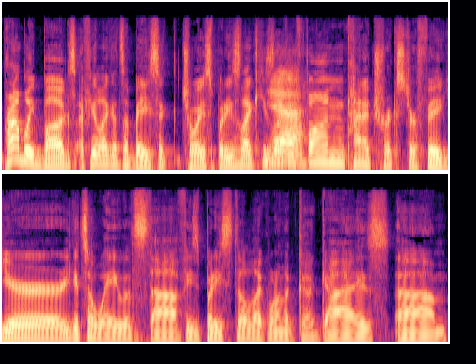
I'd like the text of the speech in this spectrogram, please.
Probably Bugs. I feel like it's a basic choice, but he's like he's like a fun kind of trickster figure. He gets away with stuff. He's but he's still like one of the good guys. Um,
